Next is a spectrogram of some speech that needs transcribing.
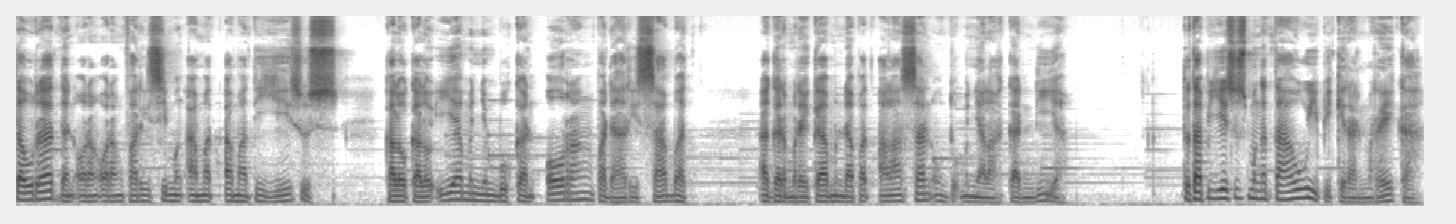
Taurat dan orang-orang Farisi mengamat-amati Yesus kalau-kalau ia menyembuhkan orang pada hari Sabat agar mereka mendapat alasan untuk menyalahkan dia. Tetapi Yesus mengetahui pikiran mereka.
